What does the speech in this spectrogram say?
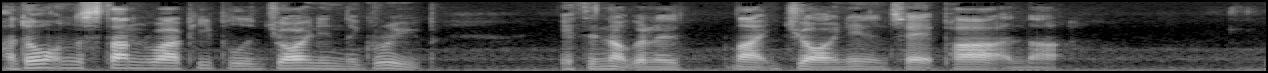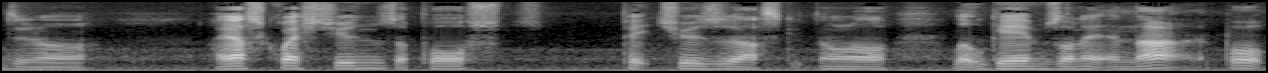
I don't understand why people are joining the group if they're not going to like join in and take part in that. Do you know, I ask questions, I post pictures, I ask you know, little games on it and that, but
